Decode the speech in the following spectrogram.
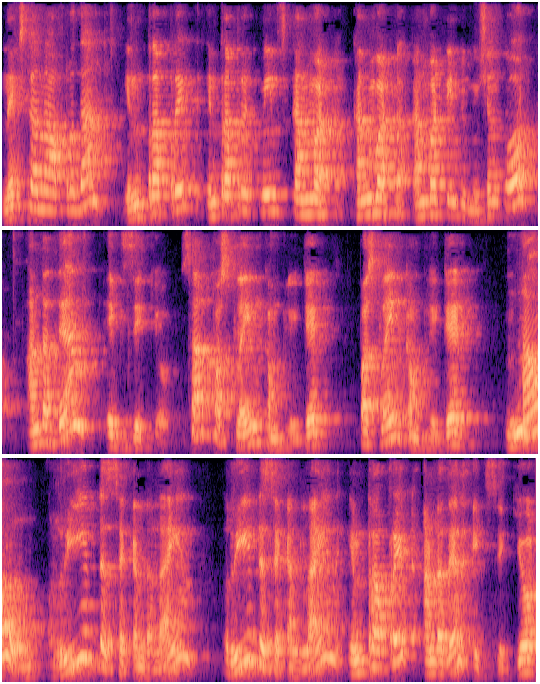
Next and after that interpret. Interpret means convert. Convert. Convert into mission code. And then execute. Sir, first line completed. First line completed. Now read the second line, read the second line, interpret and then execute.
